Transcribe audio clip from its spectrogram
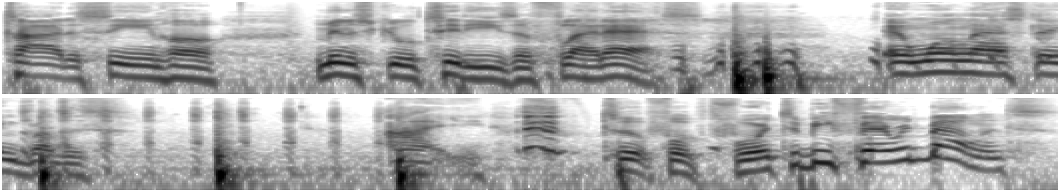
tired of seeing her minuscule titties and flat ass. and one last thing, brothers. I to for for it to be fair and balanced.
